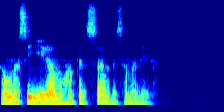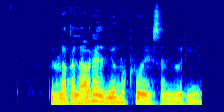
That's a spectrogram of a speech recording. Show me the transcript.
aún así llegamos a pensar de esa manera. Pero la palabra de Dios nos provee sabiduría.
